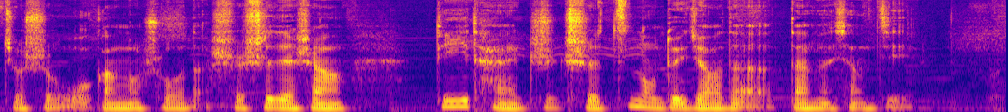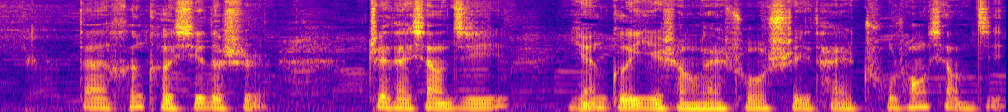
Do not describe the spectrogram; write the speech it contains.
就是我刚刚说的，是世界上。第一台支持自动对焦的单反相机，但很可惜的是，这台相机严格意义上来说是一台橱窗相机，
